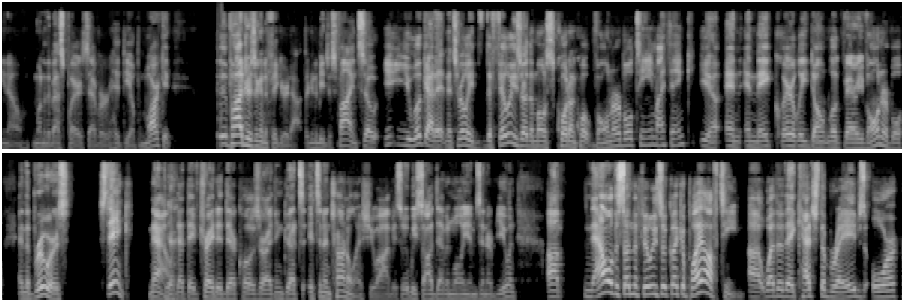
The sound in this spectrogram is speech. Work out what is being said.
you know one of the best players to ever hit the open market. The Padres are going to figure it out. They're going to be just fine. So you, you look at it, and it's really the Phillies are the most quote unquote vulnerable team, I think. You know, and and they clearly don't look very vulnerable, and the Brewers stink now Yeah. that they've traded their closer. I think that's it's an internal issue. Obviously, we saw Devin Williams interview, and um, now all of a sudden the Phillies look like a playoff team, uh, whether they catch the Braves or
